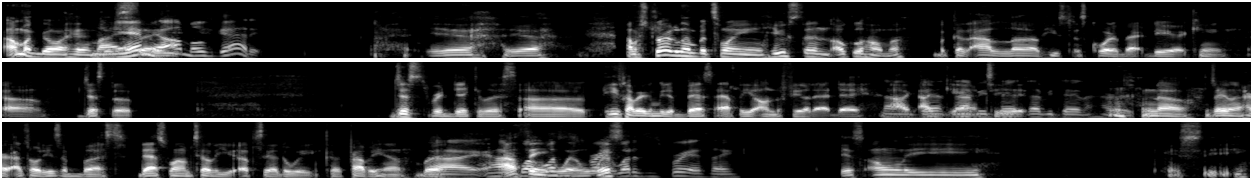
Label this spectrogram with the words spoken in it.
I'm gonna go ahead and Miami say, almost got it. Yeah, yeah. I'm struggling between Houston and Oklahoma because I love Houston's quarterback D'Eriq King. Um, just a just ridiculous. Uh, he's probably gonna be the best athlete on the field that day. No, I, I guarantee that'd be, it. That'd be Jalen Hurts. no, Jalen Hurts. I told you he's a bust. That's why I'm telling you upset of the week because probably him. But right. How, I think what's when what does the spread say? It's only. Let me see.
